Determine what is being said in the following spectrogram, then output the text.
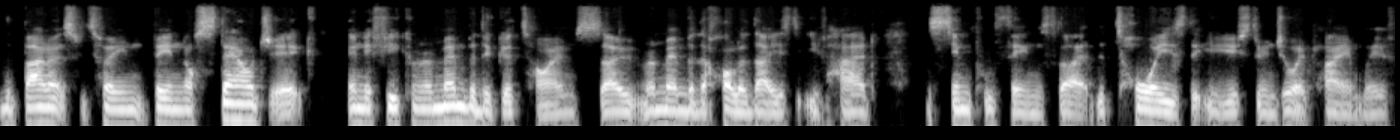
the balance between being nostalgic and if you can remember the good times. So, remember the holidays that you've had, the simple things like the toys that you used to enjoy playing with,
